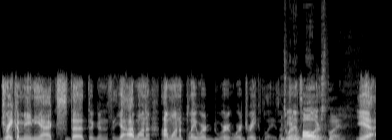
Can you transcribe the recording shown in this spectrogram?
Dracomaniacs that they're going to say, "Yeah, I want to, I want to play where where where Drake plays." I It's mean, where the all- ballers play. Yeah,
